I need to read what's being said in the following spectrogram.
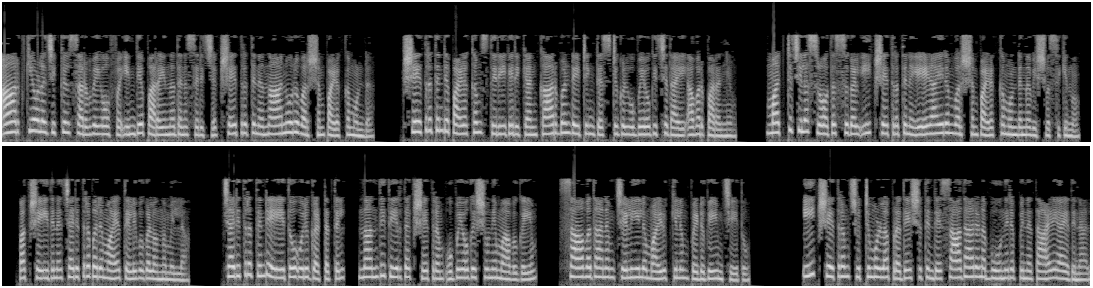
ആർക്കിയോളജിക്കൽ സർവേ ഓഫ് ഇന്ത്യ പറയുന്നതനുസരിച്ച് ക്ഷേത്രത്തിന് നാനൂറ് വർഷം പഴക്കമുണ്ട്. ക്ഷേത്രത്തിന്റെ പഴക്കം സ്ഥിരീകരിക്കാൻ കാർബൺ ഡേറ്റിംഗ് ടെസ്റ്റുകൾ ഉപയോഗിച്ചതായി അവർ പറഞ്ഞു. മറ്റു ചില സ്രോതസ്സുകൾ ഈ ക്ഷേത്രത്തിന് ഏഴായിരം വർഷം പഴക്കമുണ്ടെന്ന് വിശ്വസിക്കുന്നു. പക്ഷേ ഇതിന് ചരിത്രപരമായ തെളിവുകളൊന്നുമില്ല. ചരിത്രത്തിന്റെ ഏതോ ഒരു ഘട്ടത്തിൽ നന്ദി തീർത്ഥ ക്ഷേത്രം ഉപയോഗശൂന്യമാവുകയും സാവധാനം ചെളിയിലും അഴുക്കിലും പെടുകയും ചെയ്തു. ഈ ക്ഷേത്രം ചുറ്റുമുള്ള പ്രദേശത്തിന്റെ സാധാരണ ഭൂനിരപ്പിന് താഴെയായതിനാൽ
